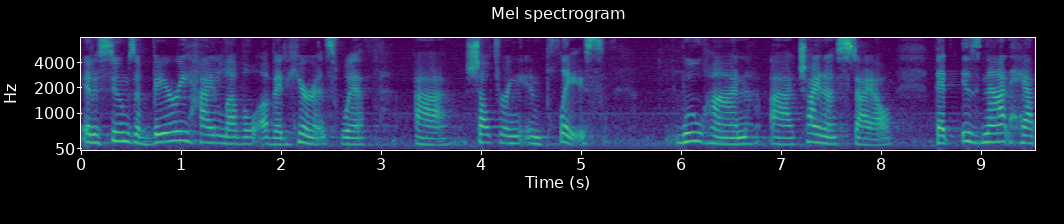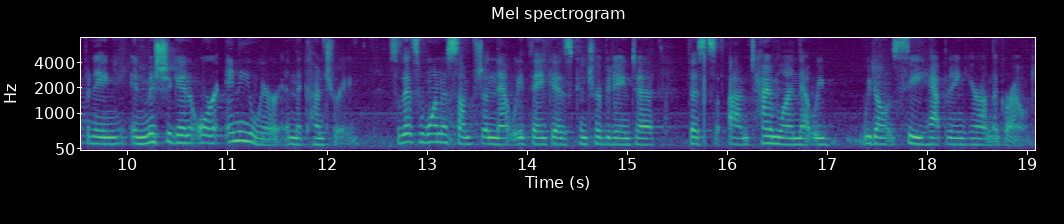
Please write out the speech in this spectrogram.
It assumes a very high level of adherence with uh, sheltering in place, Wuhan, uh, China style, that is not happening in Michigan or anywhere in the country. So that's one assumption that we think is contributing to this um, timeline that we, we don't see happening here on the ground.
